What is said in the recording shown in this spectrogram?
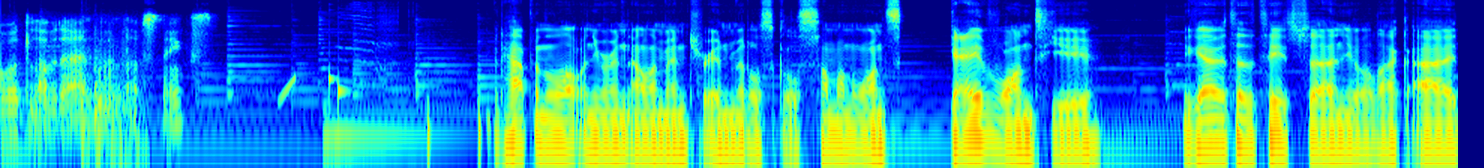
I would love that. I love snakes. It happened a lot when you were in elementary and middle school. Someone once gave one to you. You gave it to the teacher and you were like, I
